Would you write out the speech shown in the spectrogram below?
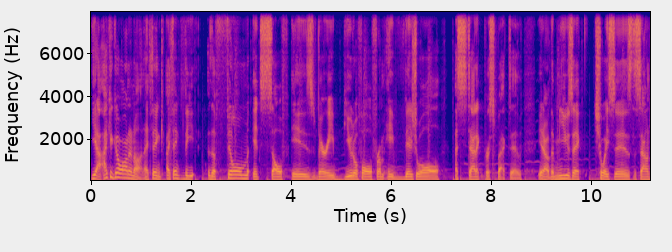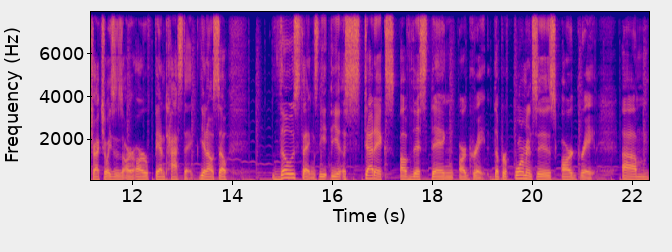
yeah, I could go on and on. I think, I think the the film itself is very beautiful from a visual aesthetic perspective. You know, the music choices, the soundtrack choices are are fantastic. You know, so those things, the the aesthetics of this thing are great. The performances are great. Um,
